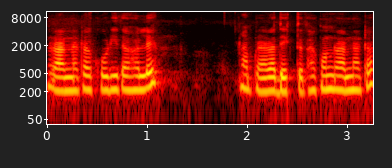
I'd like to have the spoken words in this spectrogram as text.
রান্নাটা করি তাহলে। আপনারা দেখতে থাকুন রান্নাটা।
